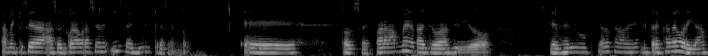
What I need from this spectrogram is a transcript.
También quisiera hacer colaboraciones y seguir creciendo. Eh, entonces, para las metas, yo las divido si tienes el ebook, ya lo sabes, en tres categorías.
